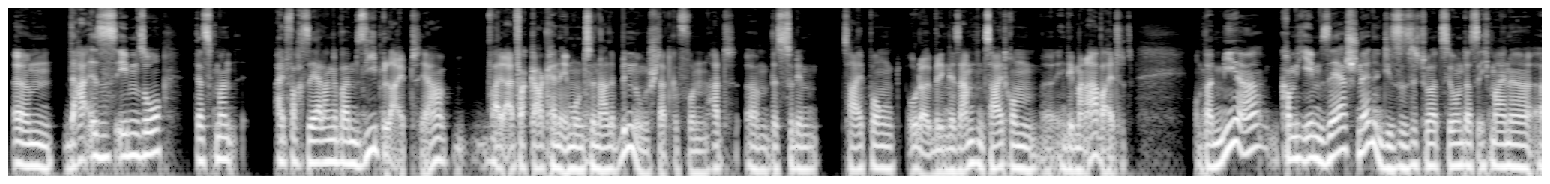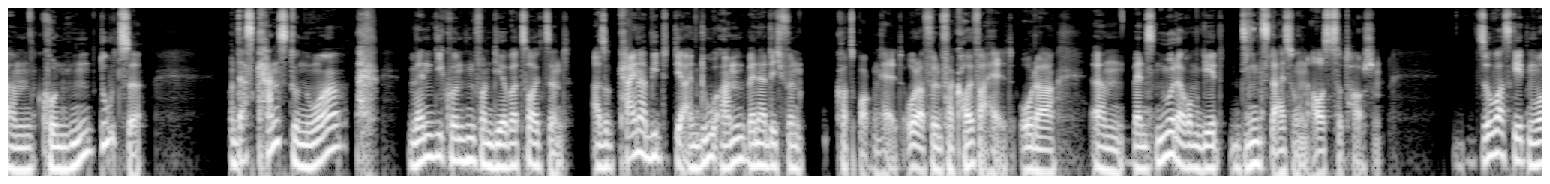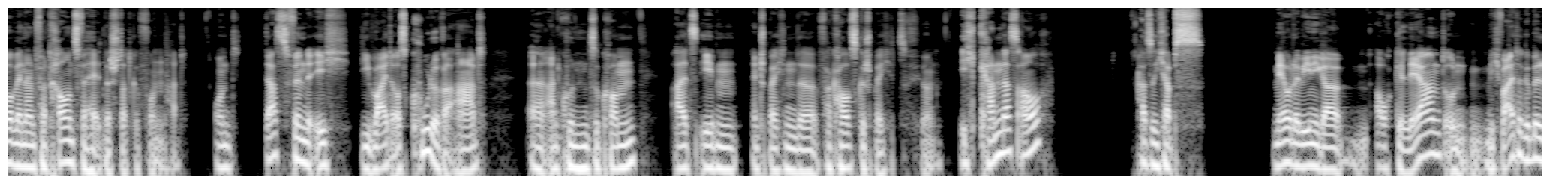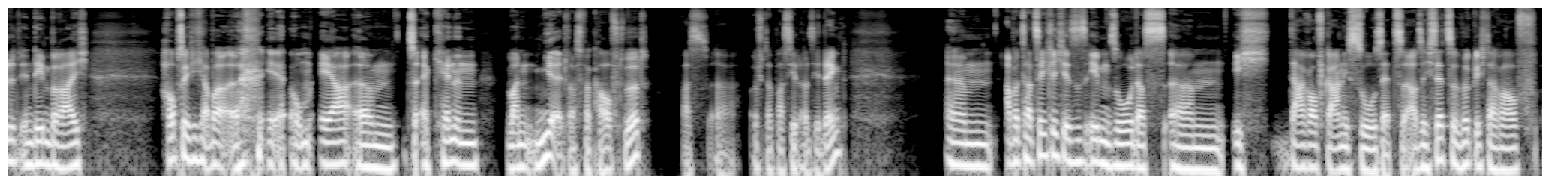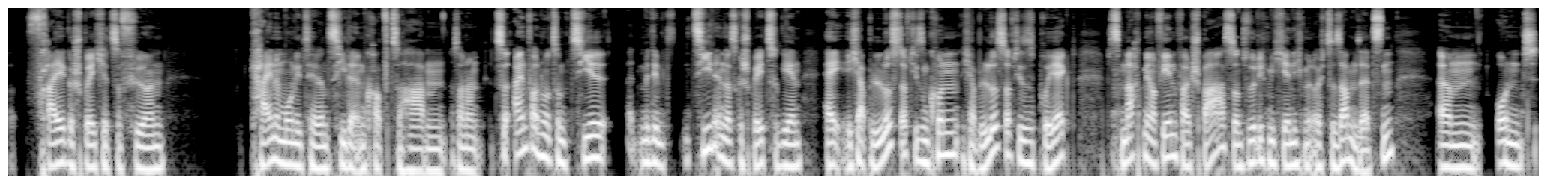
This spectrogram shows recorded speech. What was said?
Ähm, da ist es eben so, dass man einfach sehr lange beim Sie bleibt, ja, weil einfach gar keine emotionale Bindung stattgefunden hat ähm, bis zu dem Zeitpunkt oder über den gesamten Zeitraum, äh, in dem man arbeitet. Und bei mir komme ich eben sehr schnell in diese Situation, dass ich meine ähm, Kunden duze. Und das kannst du nur, wenn die Kunden von dir überzeugt sind. Also keiner bietet dir ein Du an, wenn er dich für einen Kotzbocken hält oder für einen Verkäufer hält oder ähm, wenn es nur darum geht, Dienstleistungen auszutauschen. sowas geht nur, wenn ein Vertrauensverhältnis stattgefunden hat. Und das finde ich die weitaus coolere Art, äh, an Kunden zu kommen, als eben entsprechende Verkaufsgespräche zu führen. Ich kann das auch. Also ich habe es mehr oder weniger auch gelernt und mich weitergebildet in dem Bereich. Hauptsächlich aber, äh, um eher ähm, zu erkennen, wann mir etwas verkauft wird, was äh, öfter passiert, als ihr denkt. Ähm, aber tatsächlich ist es eben so, dass ähm, ich darauf gar nicht so setze. Also ich setze wirklich darauf, freie Gespräche zu führen, keine monetären Ziele im Kopf zu haben, sondern zu, einfach nur zum Ziel, mit dem Ziel in das Gespräch zu gehen, hey, ich habe Lust auf diesen Kunden, ich habe Lust auf dieses Projekt, das macht mir auf jeden Fall Spaß, sonst würde ich mich hier nicht mit euch zusammensetzen. Ähm, und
